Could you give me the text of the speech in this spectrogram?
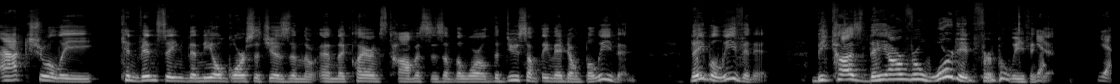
actually convincing the Neil Gorsuches and the and the Clarence Thomases of the world to do something they don't believe in. They believe in it because they are rewarded for believing Yeah. it. Yeah.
